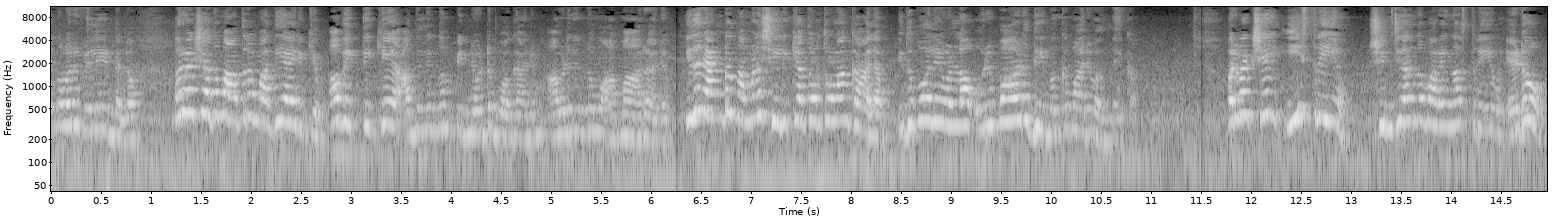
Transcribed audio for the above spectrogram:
എന്നുള്ളൊരു വിളി ഉണ്ടല്ലോ. ഒരുപക്ഷെ അത് മാത്രം മതിയായിരിക്കും ആ വ്യക്തിക്ക് അതിൽ നിന്നും പിന്നോട്ട് പോകാനും അവിടെ നിന്നും മാറാനും. ഇത് രണ്ടും നമ്മൾ ശീലിക്കാത്തോടത്തോളം കാലം ഇതുപോലെയുള്ള ഒരുപാട് ദീപക്കുമാര് വന്നേക്കാം. ഒരുപക്ഷെ ഈ സ്ത്രീയും ഷിംജിത എന്ന് പറയുന്ന സ്ത്രീയും എടോ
